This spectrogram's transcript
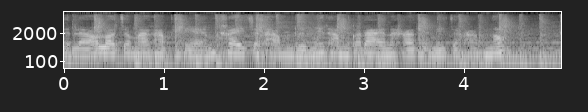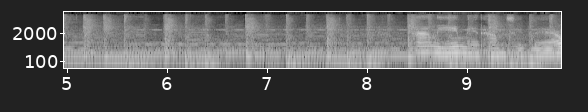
ร็จแล้วเราจะมาทำแขนใครจะทำหรือไม่ทำก็ได้นะคะ แต่เมย์จะทำเนาะข้างนี้เมย์ทำเสร็จแล้ว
